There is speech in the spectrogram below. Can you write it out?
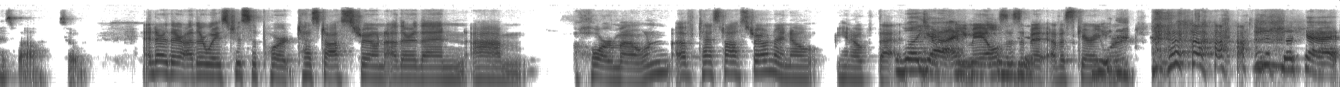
as well. So, and are there other ways to support testosterone other than um, hormone of testosterone? I know you know that. Well, yeah, females I mean, is a bit of a scary word. just look at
